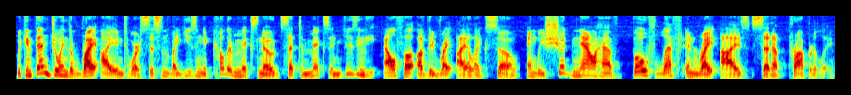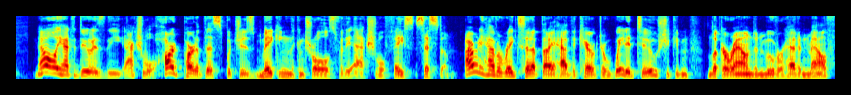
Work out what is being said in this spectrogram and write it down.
We can then join the right eye into our system by using a color mix node set to mix and using the alpha of the right eye like so. And we should now have both left and right eyes set up properly. Now all you have to do is the actual hard part of this, which is making the controls for the actual face system. I already have a rig set up that I have the character weighted to. She can look around and move her head and mouth.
